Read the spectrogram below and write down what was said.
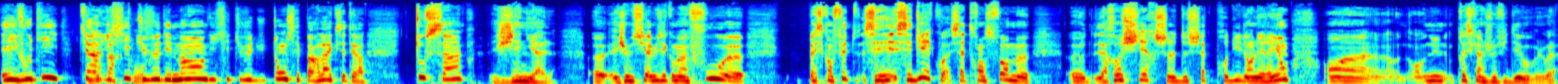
et il vous dit tiens Le ici parcours. tu veux des mangues, ici tu veux du thon, c'est par là, etc. Tout simple, génial. Euh, et je me suis amusé comme un fou. euh, parce qu'en fait, c'est c'est gay, quoi. Ça transforme euh, la recherche de chaque produit dans les rayons en, un- en une, presque un jeu vidéo. Voilà.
